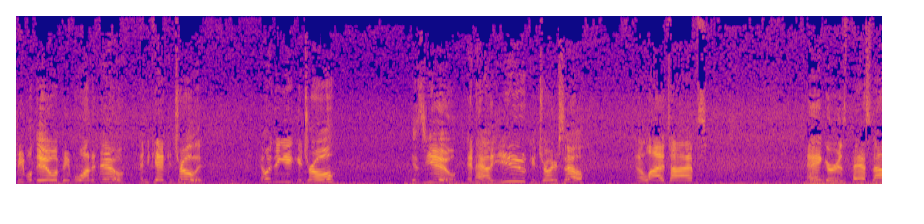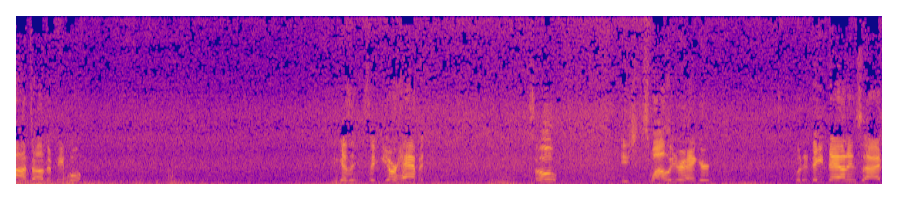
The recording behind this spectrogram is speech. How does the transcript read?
people do what people want to do, and you can't control it. The only thing you control is you and how you control yourself. And a lot of times, anger is passed on to other people because it's your habit. So, you should swallow your anger, put it deep down inside,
